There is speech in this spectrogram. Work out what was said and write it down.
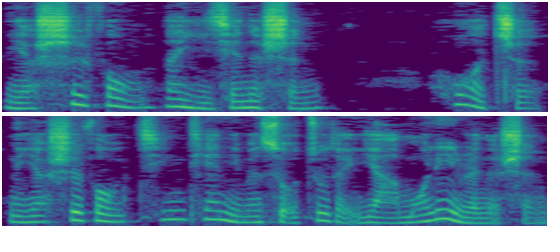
你要侍奉那以前的神，或者你要侍奉今天你们所住的亚摩利人的神。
